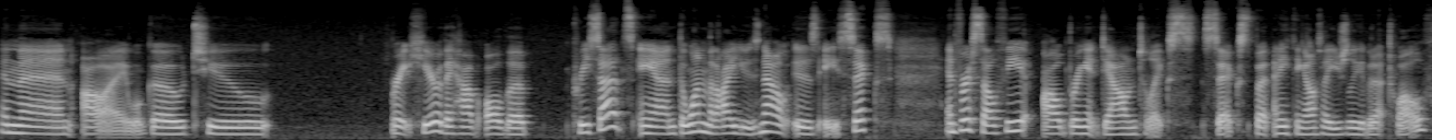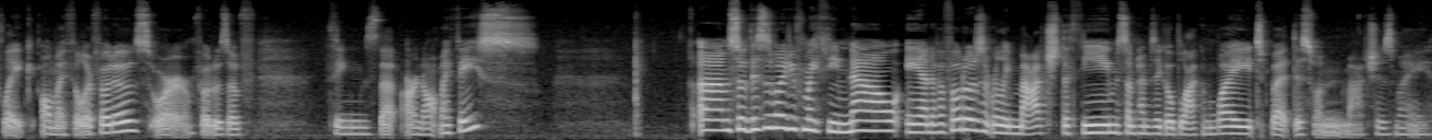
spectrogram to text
And then I will go to right here where they have all the presets. And the one that I use now is a 6 and for a selfie I'll bring it down to like 6 but anything else I usually leave it at 12 like all my filler photos or photos of things that are not my face. Um, so this is what I do for my theme now and if a photo doesn't really match the theme sometimes I go black and white but this one matches my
